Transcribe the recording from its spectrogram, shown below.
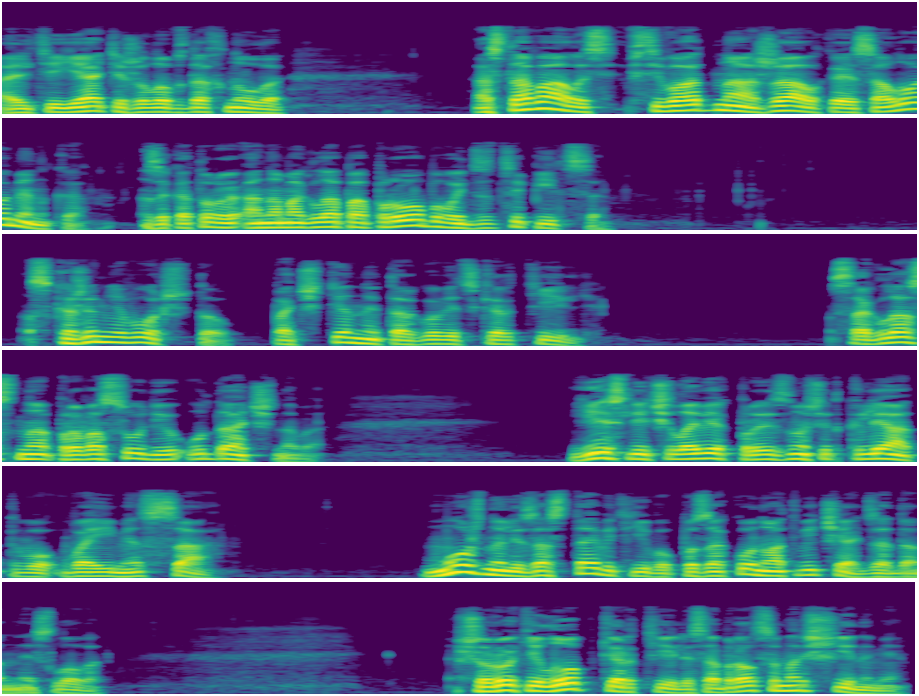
Альтия тяжело вздохнула. Оставалась всего одна жалкая соломинка, за которую она могла попробовать зацепиться — Скажи мне вот что, почтенный торговец Кертиль. Согласно правосудию удачного, если человек произносит клятву во имя Са, можно ли заставить его по закону отвечать за данное слово? Широкий лоб Кертиля собрался морщинами.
